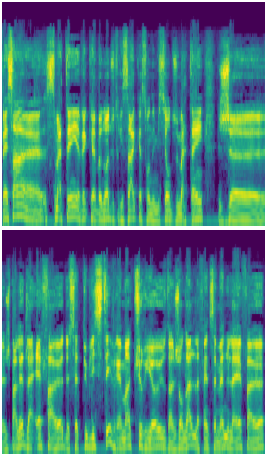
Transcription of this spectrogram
Vincent, euh, ce matin, avec Benoît Dutrissac à son émission du matin, je, je parlais de la FAE, de cette publicité vraiment curieuse dans le journal de la fin de semaine où la FAE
